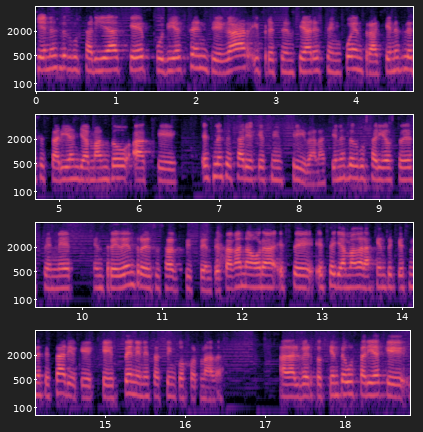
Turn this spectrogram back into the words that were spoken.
quiénes les gustaría que pudiesen llegar y presenciar ese encuentro, a quiénes les estarían llamando a que es necesario que se inscriban, a quiénes les gustaría a ustedes tener entre dentro de sus asistentes. Hagan ahora ese, ese llamado a la gente que es necesario que, que estén en esas cinco jornadas. Adalberto, ¿quién te gustaría que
